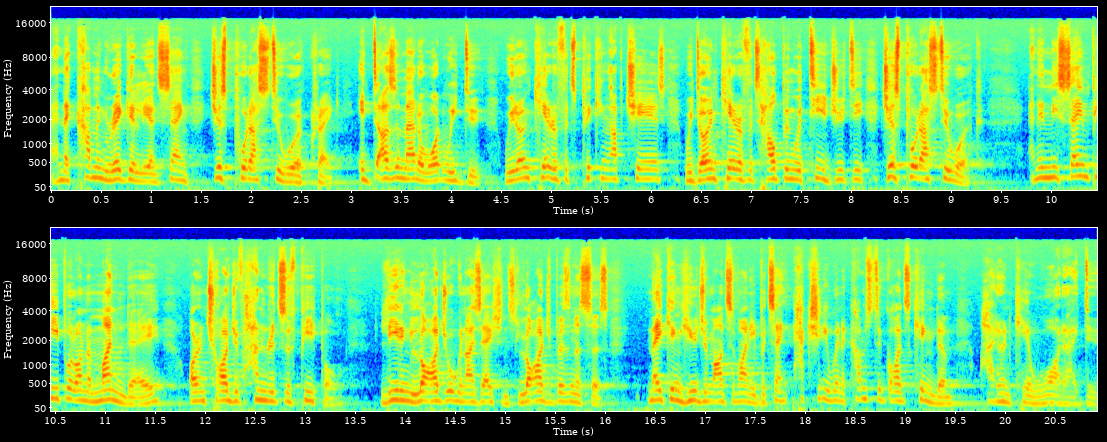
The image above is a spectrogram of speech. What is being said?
and they're coming regularly and saying, just put us to work, Craig. It doesn't matter what we do. We don't care if it's picking up chairs, we don't care if it's helping with tea duty, just put us to work. And then these same people on a Monday are in charge of hundreds of people leading large organizations, large businesses, making huge amounts of money, but saying, actually, when it comes to God's kingdom, I don't care what I do.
